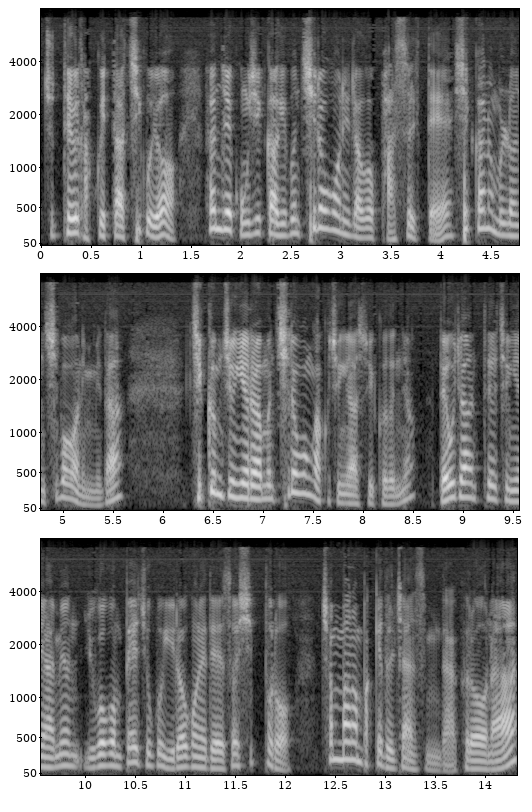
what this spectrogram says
주택을 갖고 있다 치고요. 현재 공시 가격은 7억 원이라고 봤을 때 시가는 물론 10억 원입니다. 지금 증여를 하면 7억 원 갖고 증여할 수 있거든요. 배우자한테 증여하면 6억 원 빼주고 1억 원에 대해서 10% 1천만 원밖에 들지 않습니다. 그러나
